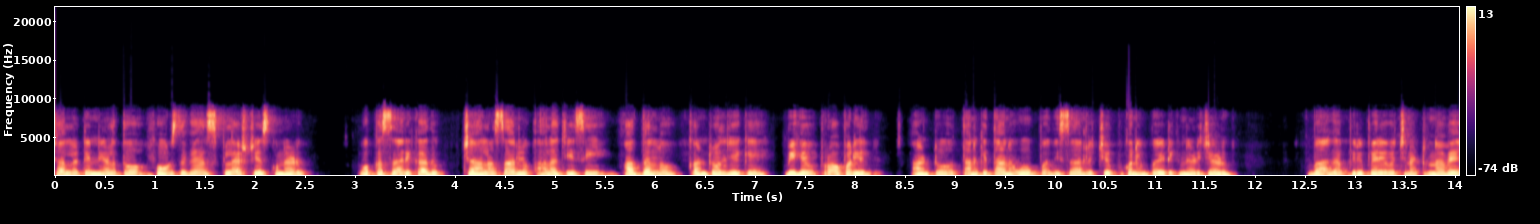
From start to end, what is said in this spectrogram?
చల్లటి నీళ్ళతో ఫోర్స్గా స్ప్లాష్ చేసుకున్నాడు. ఒక్కసారి కాదు చాలాసార్లు అలా చేసి అద్దంలో కంట్రోల్ చేకే బిహేవ్ ప్రాపర్లీ అంటూ తనకి తాను ఓ పదిసార్లు చెప్పుకొని బయటికి నడిచాడు. బాగా ప్రిపేర్ అయి వచ్చినట్టున్నావే.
